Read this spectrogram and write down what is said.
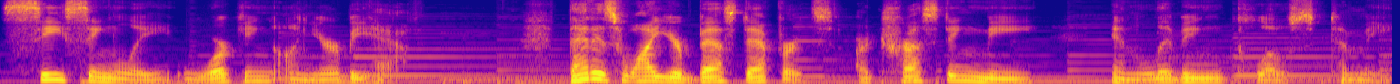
ceasingly working on your behalf. That is why your best efforts are trusting me and living close to me.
